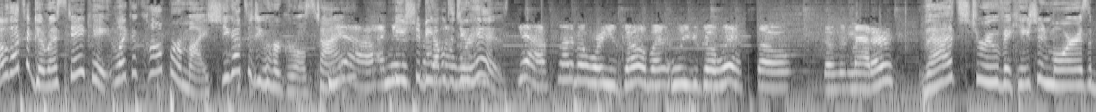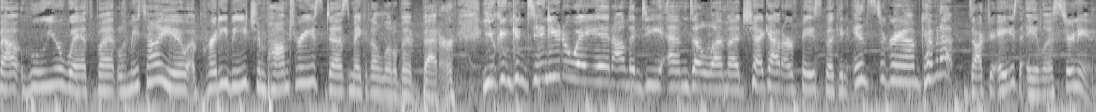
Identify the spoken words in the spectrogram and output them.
Oh, that's a good one. Staycate, like a compromise. She got to do her girls' time. Yeah, I mean, he should be able to do you- his. yeah, it's not about where you go, but who you go with. So doesn't matter? That's true. Vacation more is about who you're with, but let me tell you, a pretty beach and palm trees does make it a little bit better. You can continue to weigh in on the DM dilemma. Check out our Facebook and Instagram. Coming up, Dr. A's A-Lister News.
